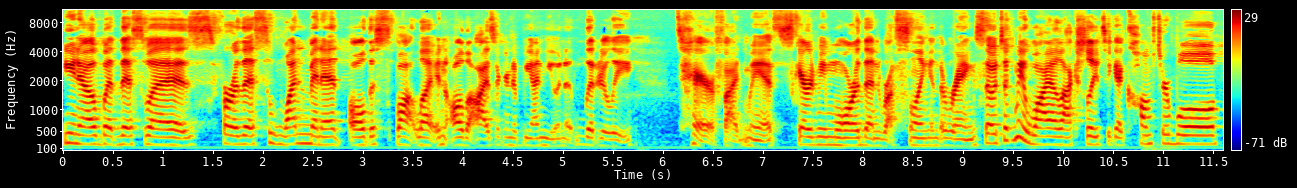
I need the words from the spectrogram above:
you know, but this was for this one minute, all the spotlight and all the eyes are going to be on you. And it literally terrified me. It scared me more than wrestling in the ring. So it took me a while actually to get comfortable.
